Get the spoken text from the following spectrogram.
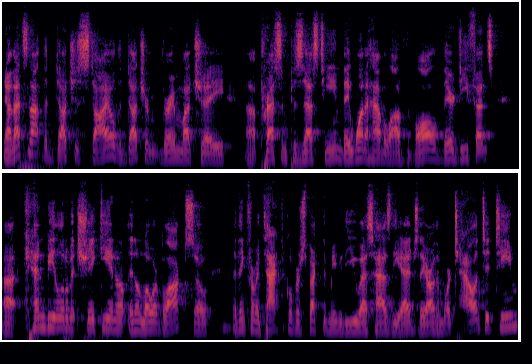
Now, that's not the Dutch's style. The Dutch are very much a uh, press and possess team. They want to have a lot of the ball. Their defense uh, can be a little bit shaky in a, in a lower block. So I think from a tactical perspective, maybe the U.S. has the edge. They are the more talented team.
